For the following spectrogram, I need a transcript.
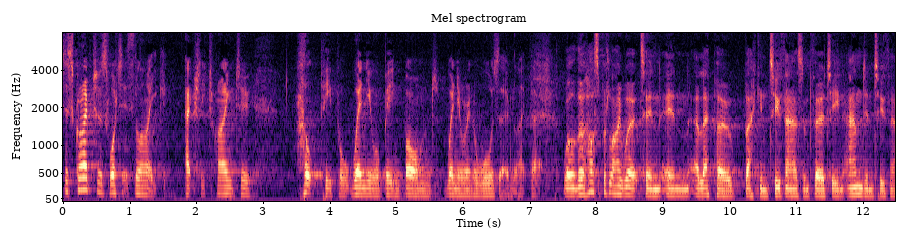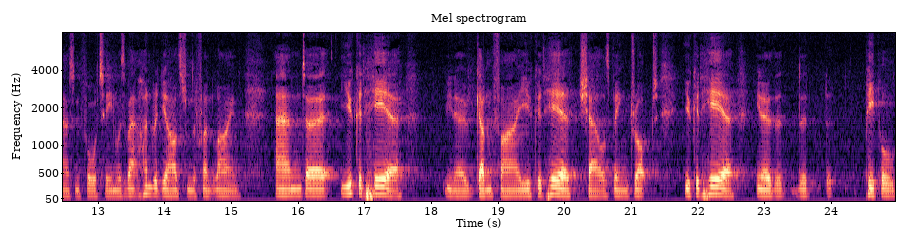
Describe to us what it's like actually trying to help people when you're being bombed, when you're in a war zone like that? Well, the hospital I worked in in Aleppo back in 2013 and in 2014 was about 100 yards from the front line. And uh, you could hear, you know, gunfire, you could hear shells being dropped, you could hear, you know, the, the, the people,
